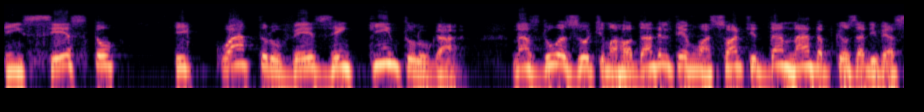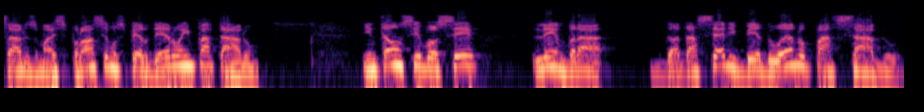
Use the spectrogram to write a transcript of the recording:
em sexto e quatro vezes em quinto lugar. Nas duas últimas rodadas, ele teve uma sorte danada, porque os adversários mais próximos perderam ou empataram. Então, se você lembrar da, da Série B do ano passado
